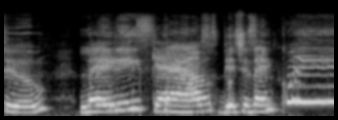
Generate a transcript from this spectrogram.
Hello, all. Welcome to Ladies, gals, bitches, and queens.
